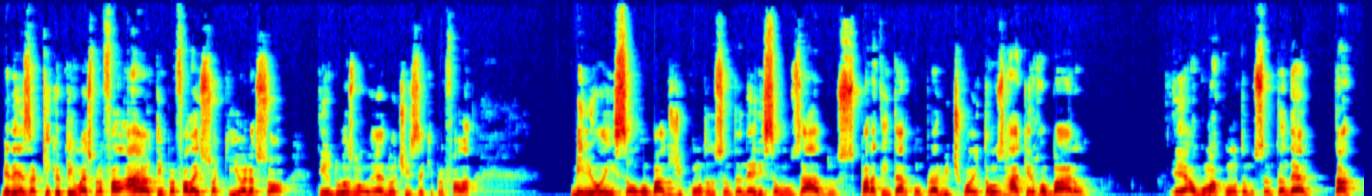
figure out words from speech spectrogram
Beleza? O que, que eu tenho mais para falar? Ah, eu tenho para falar isso aqui, olha só. Tenho duas é, notícias aqui para falar. Milhões são roubados de conta do Santander e são usados para tentar comprar Bitcoin. Então os hackers roubaram é, alguma conta no Santander, tá?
